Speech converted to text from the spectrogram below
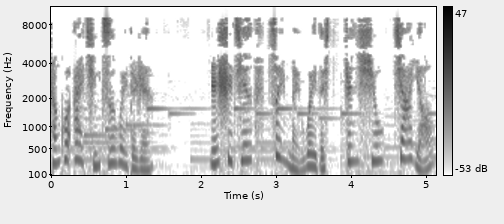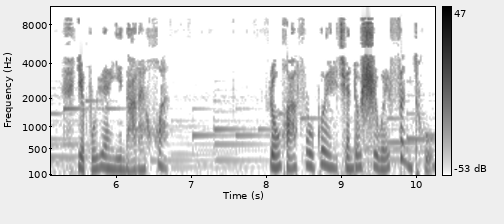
尝过爱情滋味的人，人世间最美味的珍馐佳肴，也不愿意拿来换。荣华富贵全都视为粪土。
